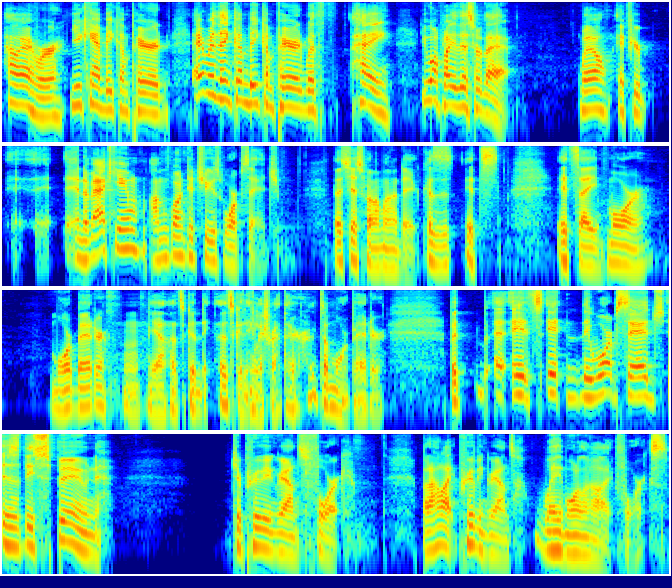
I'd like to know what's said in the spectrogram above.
However, you can be compared, everything can be compared with, hey, you want to play this or that? Well, if you're in a vacuum, I'm going to choose Warp's Edge. That's just what I'm going to do because it's it's a more more better. Hmm, yeah, that's good. That's good English right there. It's a more better. But uh, it's it. The Warp's Edge is the spoon to Proving Grounds fork, but I like Proving Grounds way more than I like forks.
